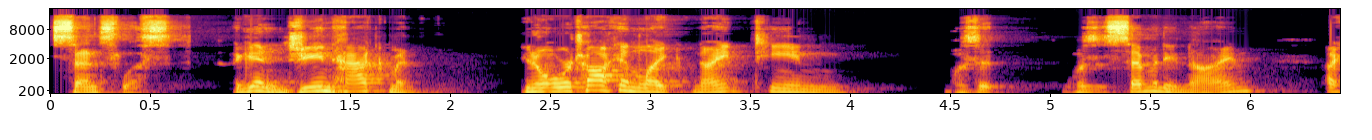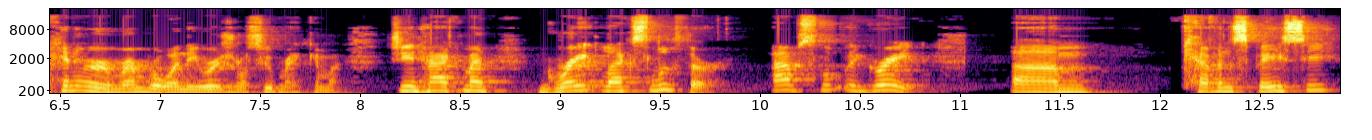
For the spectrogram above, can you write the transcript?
senseless. Again, Gene Hackman. You know, we're talking like 19. Was it was it 79? I can't even remember when the original Superman came out. Gene Hackman, great Lex Luthor, absolutely great. Um, Kevin Spacey,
